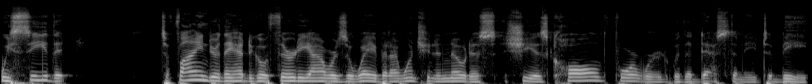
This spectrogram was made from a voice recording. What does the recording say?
we see that to find her, they had to go 30 hours away, but I want you to notice she is called forward with a destiny to be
